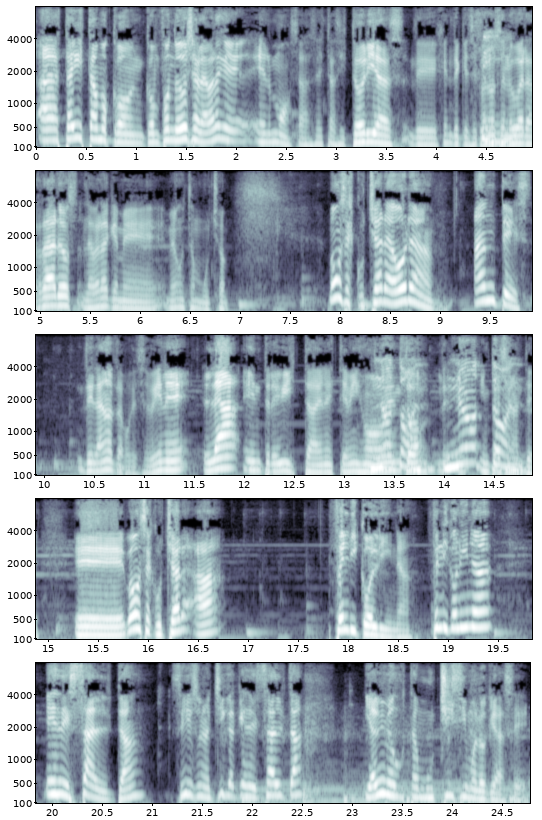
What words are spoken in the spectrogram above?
hasta ahí estamos con, con Fondo de Olla. La verdad que hermosas estas historias de gente que se Sí. conoce en lugares raros. La verdad que me, me gustan mucho. Vamos a escuchar ahora, antes de la nota, porque se viene la entrevista en este mismo momento. Notón, De- notón. Impresionante. Eh, vamos a escuchar a Feli Colina. Feli Colina es de Salta, ¿sí? es una chica que es de Salta y a mí me gusta muchísimo lo que hace.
